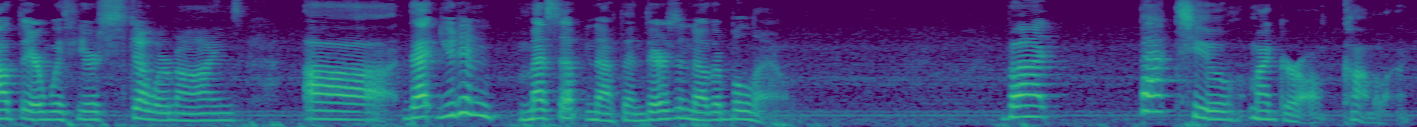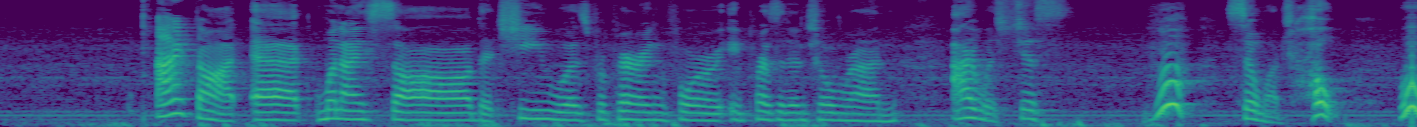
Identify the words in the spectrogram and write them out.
out there with your stellar minds, uh, that you didn't mess up nothing. There's another balloon. But back to my girl, Kamala. I thought at when I saw that she was preparing for a presidential run, I was just whoo, so much hope. Woo,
